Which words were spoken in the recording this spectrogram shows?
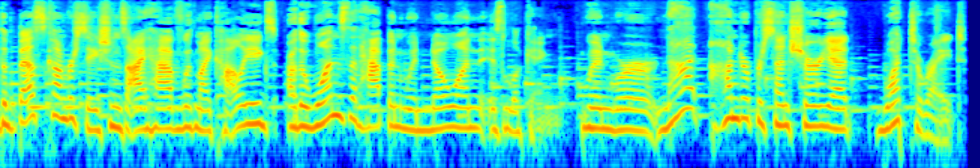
The best conversations I have with my colleagues are the ones that happen when no one is looking, when we're not 100% sure yet what to write.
